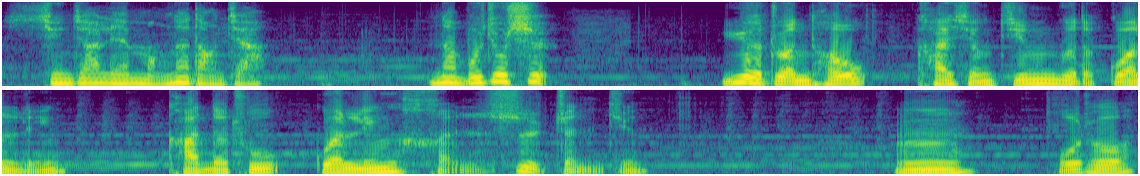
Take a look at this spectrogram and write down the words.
兴家联盟的当家？那不就是？月转头看向惊愕的关灵，看得出关灵很是震惊。嗯，不错，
